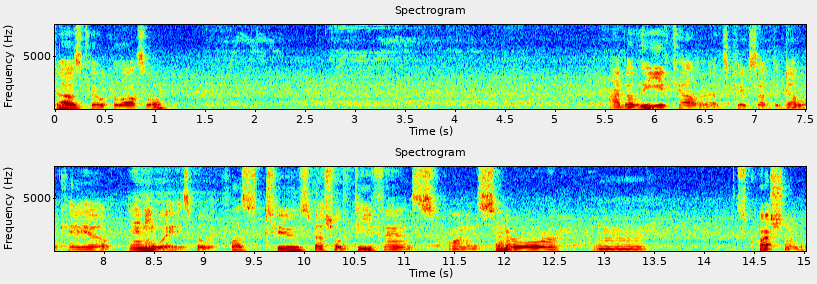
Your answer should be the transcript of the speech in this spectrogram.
does kill Coalossal. I believe Calyrex picks up the double KO anyways, but with plus 2 special defense on Incineroar, mm, it's questionable.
